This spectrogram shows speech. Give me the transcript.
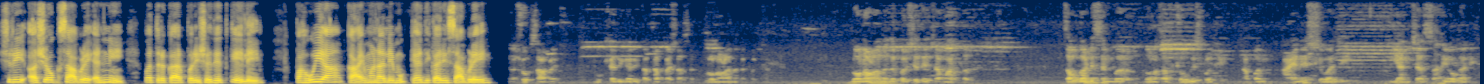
श्री अशोक साबळे यांनी पत्रकार परिषदेत केले. पाहूया काय म्हणाले मुख्याधिकारी साबळे. अशोक साबळे मुख्याधिकारी तथा प्रशासक लोणावळा नगर परिषद. लोणावळा नगर परिषदेच्या मार्फत चौदा डिसेंबर दोन हजार चोवीस रोजी आपण आय एन एस शिवाजी यांच्या सहयोगाने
